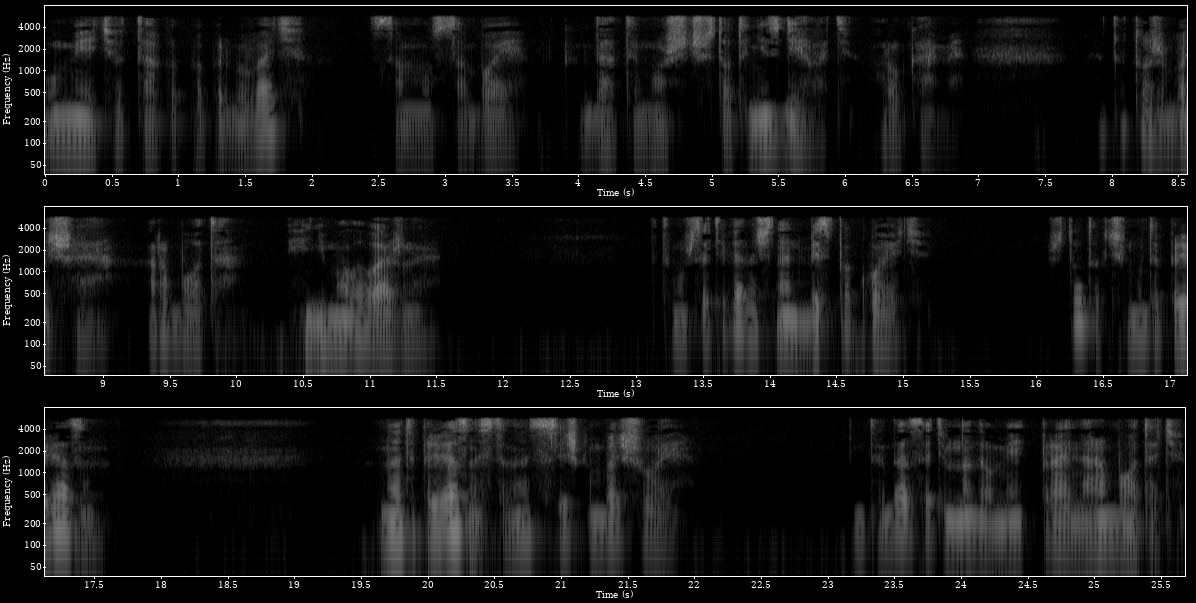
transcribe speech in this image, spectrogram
Уметь вот так вот попребывать саму собой, когда ты можешь что-то не сделать руками, это тоже большая работа и немаловажная. Потому что тебя начинает беспокоить. Что-то, к чему ты привязан. Но эта привязанность становится слишком большой. И тогда с этим надо уметь правильно работать.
